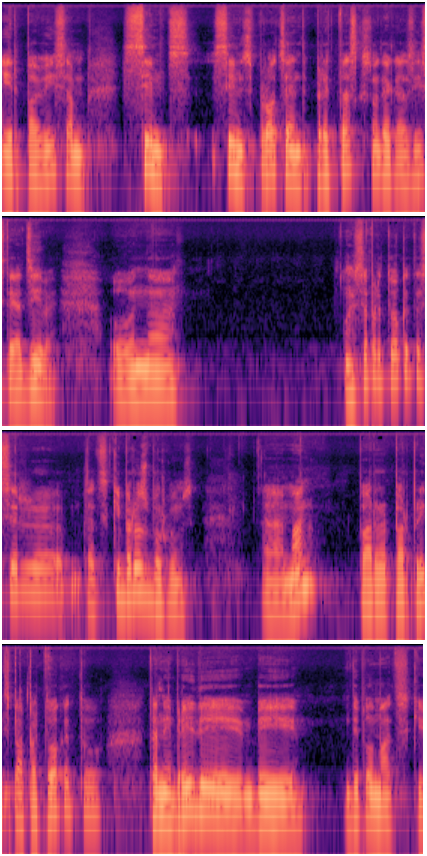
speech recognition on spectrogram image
ir pavisam simts, simts procenti pret tas, kas notiek īstajā dzīvē. Un, uh, un es sapratu, ka tas ir uh, tāds kiberuzbrukums man par, par, principā, par to, ka tu tajā brīdī biji diplomātiski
